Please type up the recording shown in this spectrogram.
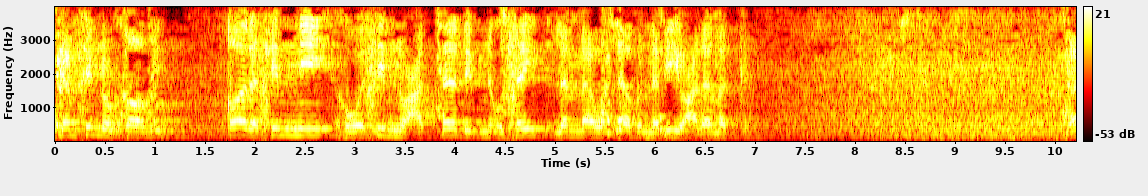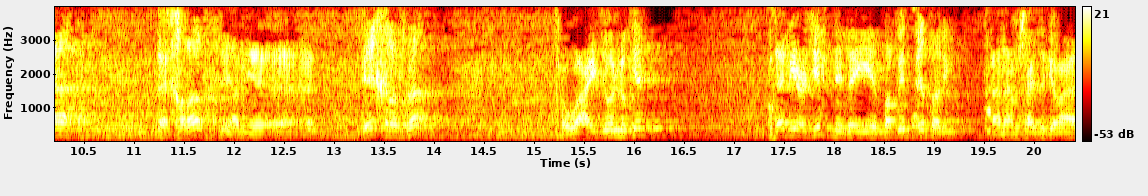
كم سن القاضي قال سني هو سن عتاب بن أسيد لما ولاه النبي على مكة ها آه. خلاص يعني آه. اخرس بقى هو عايز يقول له كده ده بيعجبني زي طبيب بيطري أنا مش عايز يا جماعة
